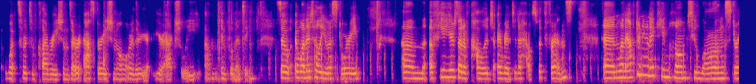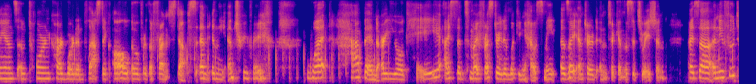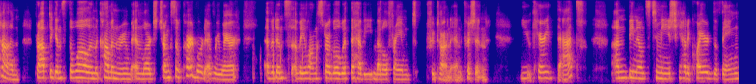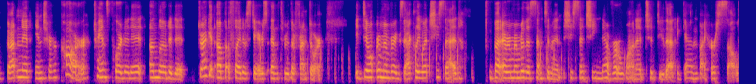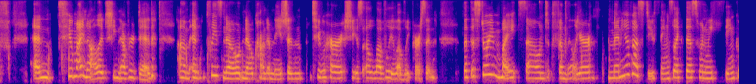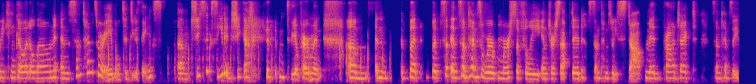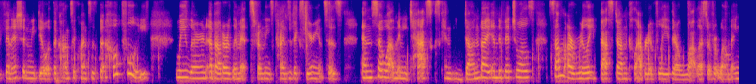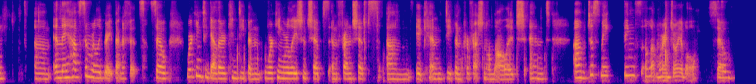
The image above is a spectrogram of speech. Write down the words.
what sorts of collaborations are aspirational or they're, you're actually um, implementing. So I want to tell you a story. Um, a few years out of college, I rented a house with friends. And one afternoon I came home to long strands of torn cardboard and plastic all over the front steps and in the entryway. What happened? Are you okay? I said to my frustrated looking housemate as I entered and took in the situation. I saw a new futon propped against the wall in the common room and large chunks of cardboard everywhere. Evidence of a long struggle with the heavy metal framed futon and cushion. You carried that? Unbeknownst to me, she had acquired the thing, gotten it into her car, transported it, unloaded it, drug it up a flight of stairs and through the front door. I don't remember exactly what she said, but I remember the sentiment. She said she never wanted to do that again by herself. And to my knowledge, she never did. Um, and please know, no condemnation to her. She is a lovely, lovely person. But the story might sound familiar. Many of us do things like this when we think we can go it alone, and sometimes we're able to do things. Um, she succeeded. She got into the apartment, um, and but but and sometimes we're mercifully intercepted. Sometimes we stop mid project. Sometimes we finish and we deal with the consequences. But hopefully, we learn about our limits from these kinds of experiences. And so while many tasks can be done by individuals, some are really best done collaboratively. They're a lot less overwhelming. Um, and they have some really great benefits. So working together can deepen working relationships and friendships. Um, it can deepen professional knowledge and um, just make things a lot more enjoyable. So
